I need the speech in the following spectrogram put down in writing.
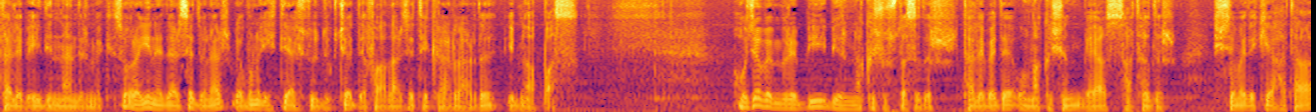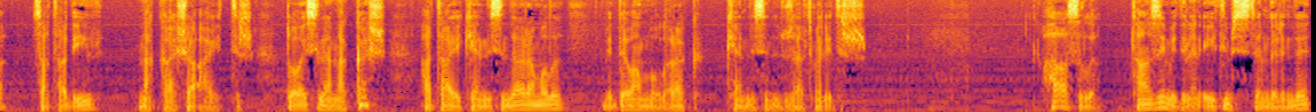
talebeyi dinlendirmek. Sonra yine derse döner ve bunu ihtiyaç duydukça defalarca tekrarlardı İbn Abbas. Hoca ve mürebbi bir nakış ustasıdır. Talebe de o nakışın beyaz satıdır. İşlemedeki hata sata değil, nakkaşa aittir. Dolayısıyla nakkaş hatayı kendisinde aramalı ve devamlı olarak kendisini düzeltmelidir. Hasılı, tanzim edilen eğitim sistemlerinde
